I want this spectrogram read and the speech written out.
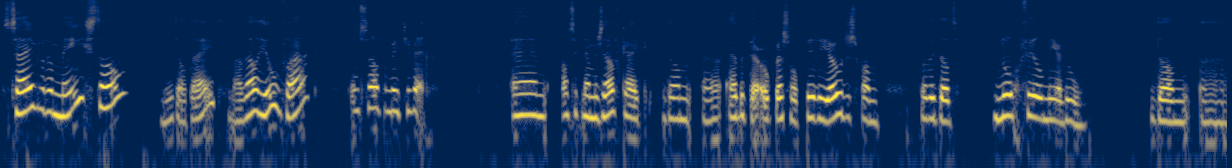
cijferen meestal, niet altijd, maar wel heel vaak, onszelf een beetje weg. En als ik naar mezelf kijk, dan uh, heb ik daar ook best wel periodes van dat ik dat nog veel meer doe dan uh,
